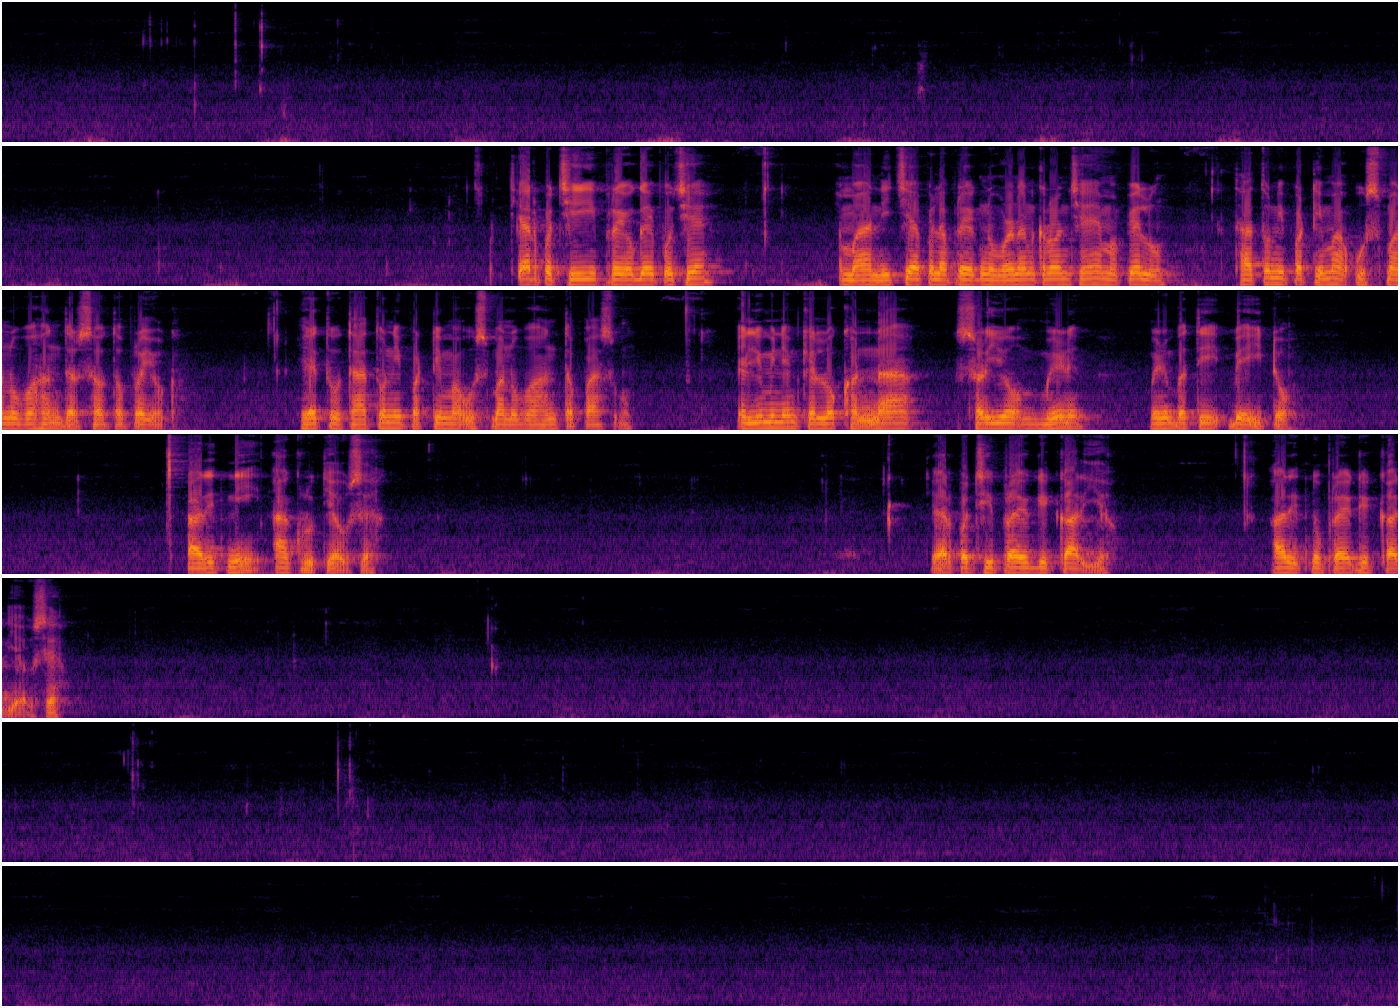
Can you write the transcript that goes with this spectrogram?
ત્યાર પછી પ્રયોગ આપ્યો છે. એમાં નીચે આપેલા પ્રયોગનું વર્ણન કરવાનું છે. એમાં પહેલું, ધાતુની પટ્ટીમાં ઉષ્માનું વહન દર્શાવતો પ્રયોગ. હેતુ, ધાતુની પટ્ટીમાં ઉષ્માનું વહન તપાસવું. એલ્યુમિનિયમ કે લોખંડના સળીઓ મીણ, મીણબત્તી બે ઈંટો. આ રીતની આકૃતિ આવશે. ત્યાર પછી પ્રાયોગિક કાર્ય. આ રીતનું પ્રાયોગિક કાર્ય આવશે.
